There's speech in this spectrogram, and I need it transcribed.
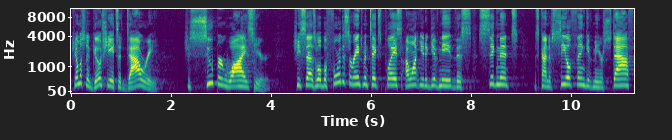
she almost negotiates a dowry. She's super wise here. She says, Well, before this arrangement takes place, I want you to give me this signet, this kind of seal thing, give me your staff.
